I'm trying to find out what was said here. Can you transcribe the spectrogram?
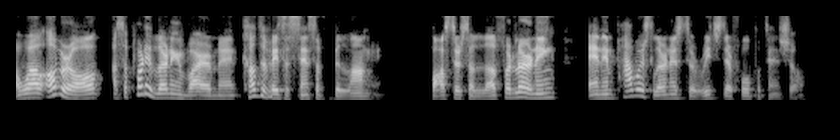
Uh, Well, overall, a supportive learning environment cultivates a sense of belonging, fosters a love for learning, and empowers learners to reach their full potential.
